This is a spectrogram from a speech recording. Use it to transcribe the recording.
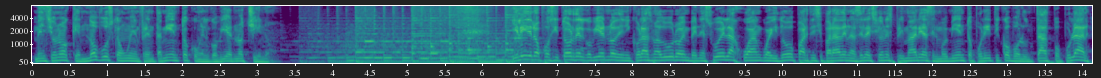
mencionó que no busca un enfrentamiento con el gobierno chino el líder opositor del gobierno de Nicolás Maduro en Venezuela, Juan Guaidó, participará en las elecciones primarias del movimiento político Voluntad Popular,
